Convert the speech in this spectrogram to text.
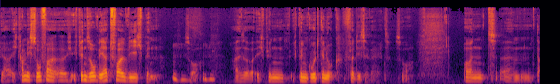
ja, ich kann mich so, ver, ich bin so wertvoll, wie ich bin. Mhm. So. Mhm. Also ich bin, ich bin gut genug für diese Welt. So. Und ähm, da,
